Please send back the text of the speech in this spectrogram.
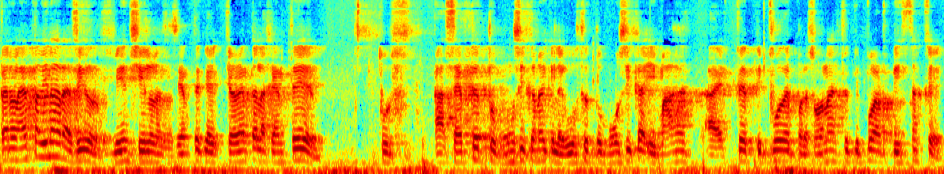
Pero la neta, bien agradecidos, bien chilo. Se siente que, que obviamente la gente pues acepte tu música ¿no? y que le guste tu música y más a este tipo de personas, este tipo de artistas que,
